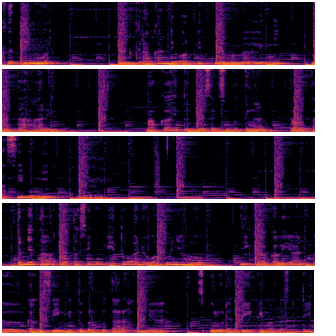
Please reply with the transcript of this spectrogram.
ke timur dan gerakan di orbitnya mengelilingi matahari. Maka itu biasa disebut dengan rotasi bumi. Ternyata rotasi bumi itu ada waktunya loh. Jika kalian e, gangsing itu berputar hanya 10 detik, 15 detik.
